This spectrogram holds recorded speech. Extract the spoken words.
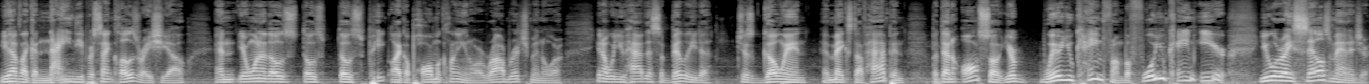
you have like a 90% close ratio and you're one of those those those people like a Paul McLean or a Rob Richmond or you know where you have this ability to just go in and make stuff happen but then also you're where you came from before you came here you were a sales manager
